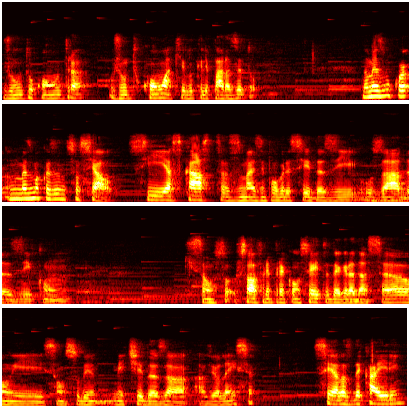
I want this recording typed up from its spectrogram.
junto, contra, junto com aquilo que ele parasitou. No mesmo, no mesma coisa no social. Se as castas mais empobrecidas e usadas e com que são, sofrem preconceito, degradação e são submetidas à, à violência, se elas decaírem,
